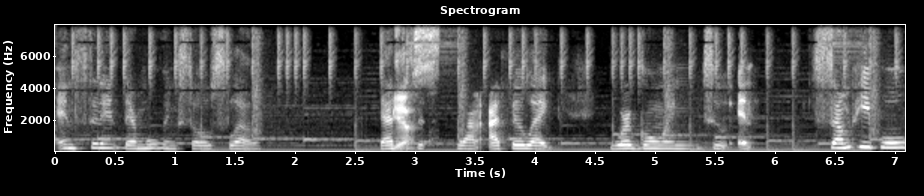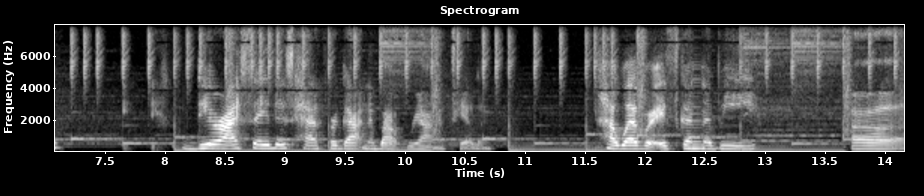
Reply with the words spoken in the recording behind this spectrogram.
incident, they're moving so slow. That's yes. I feel like we're going to, and some people, dare I say this, have forgotten about Breonna Taylor. However, it's gonna be uh,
